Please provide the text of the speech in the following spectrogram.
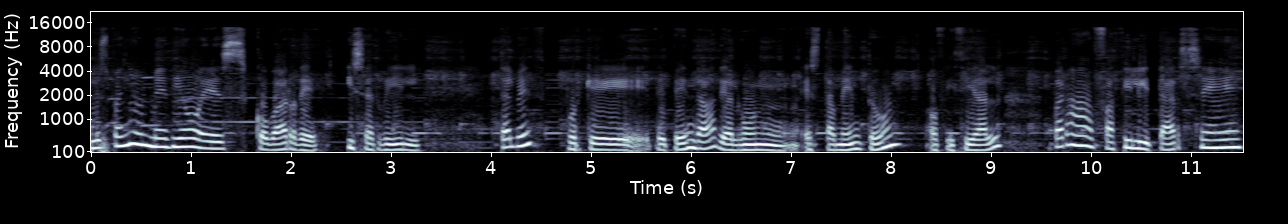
El español medio es cobarde y servil, tal vez porque dependa de algún estamento oficial para facilitarse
